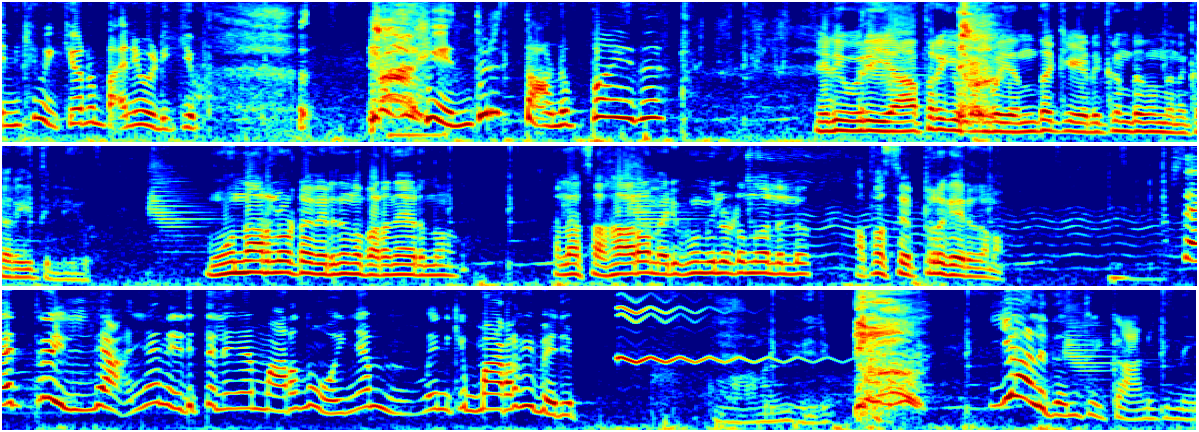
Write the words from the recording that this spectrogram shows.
എനിക്ക് മിക്കവാറും പനി പിടിക്കും. എന്തൊരു തണുപ്പായത്? എടി ഒരു യാത്രയ്ക്ക് പോകുമ്പോൾ എന്തൊക്കെ എടുക്കേണ്ടതെന്ന് നിനക്കറിയത്തില്ലയോ? മൂന്നാറിലോട്ട് വരുന്നെന്ന് പറഞ്ഞായിരുന്നു? അല്ല സഹാറ മരുഭൂമിയിലോട്ടൊന്നും അല്ലല്ലോ. അപ്പോൾ സെറ്റർ കരുതണം. സെറ്റർ ഇല്ല. ഞാൻ എടുത്തില്ല. ഞാൻ മറന്നുപോയി. ഞാൻ എനിക്ക് മറവി വരും. ഇയാളിത് എന്തോ കാണിക്കുന്നേ?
